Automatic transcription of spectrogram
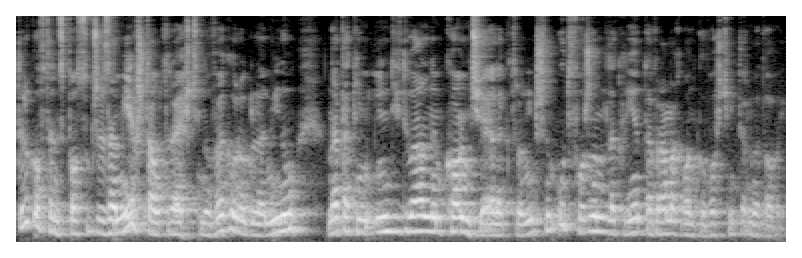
tylko w ten sposób, że zamieszczał treść nowego regulaminu na takim indywidualnym koncie elektronicznym utworzonym dla klienta w ramach bankowości internetowej.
